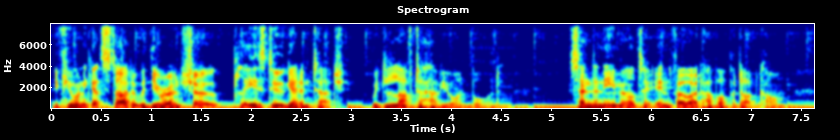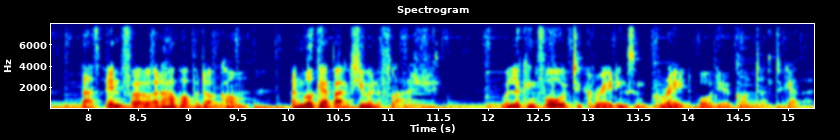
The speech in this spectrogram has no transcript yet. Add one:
If you want to get started with your own show, please do get in touch. We'd love to have you on board. Send an email to info at hubhopper.com. That's info at hubhopper.com, and we'll get back to you in a flash. We're looking forward to creating some great audio content together.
